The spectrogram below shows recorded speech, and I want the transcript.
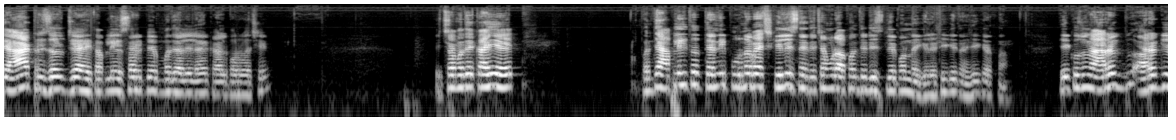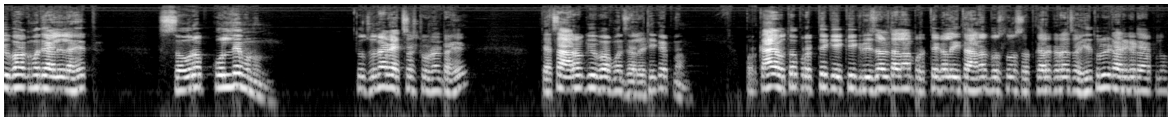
ते आठ रिझल्ट जे आहेत आपले एस आर पी एफमध्ये आलेले आहे काल परवाचे. याच्यामध्ये काही आहेत पण ते आपल्या इथं त्यांनी पूर्ण बॅच केलीच नाही त्याच्यामुळे आपण ते डिस्प्ले पण नाही केले. ठीक आहे ना? ठीक आहे ना? एक अजून आरोग्य आरोग्य विभागमध्ये आलेले आहेत. सौरभ कोल्हे म्हणून. तो जुना बॅचचा स्टुडंट आहे. त्याचा आरोग्य विभागमध्ये झाला ठीक आहे ना? पण काय होतं प्रत्येक एक एक रिझल्ट आला प्रत्येकाला इथं आणत बसलो सत्कार करायचा हे थोडी टार्गेट आहे आपलं.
